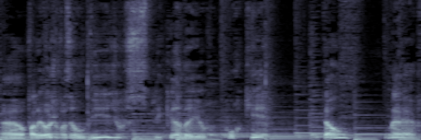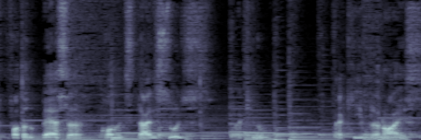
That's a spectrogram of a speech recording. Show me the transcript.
Uh, eu falei hoje vou fazer um vídeo explicando aí o porquê. Então, né, faltando peça, Comics Style Studios, aqui, no, aqui pra nós.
